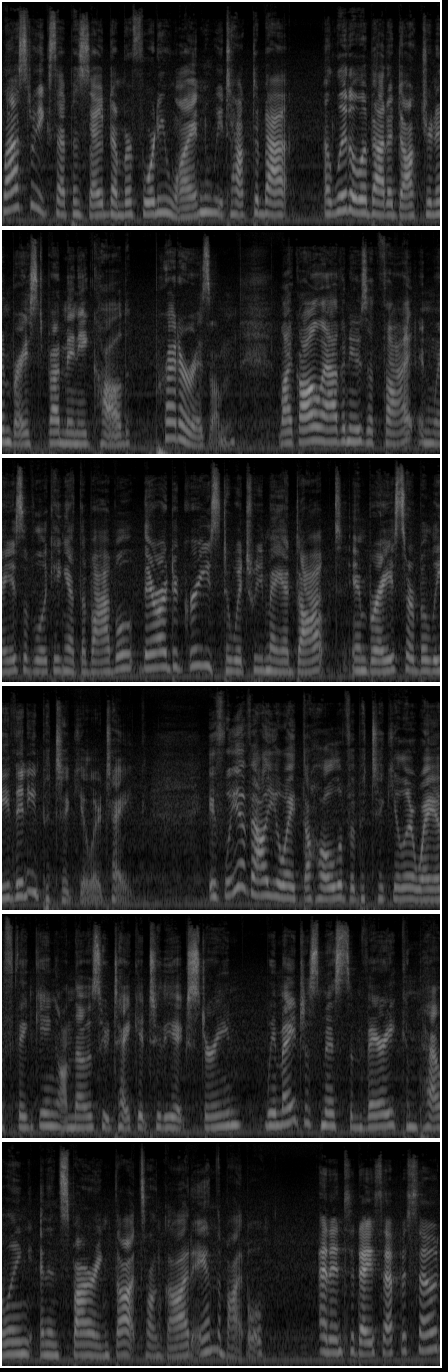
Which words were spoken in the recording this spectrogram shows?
Last week's episode, number 41, we talked about a little about a doctrine embraced by many called preterism. Like all avenues of thought and ways of looking at the Bible, there are degrees to which we may adopt, embrace, or believe any particular take. If we evaluate the whole of a particular way of thinking on those who take it to the extreme, we may just miss some very compelling and inspiring thoughts on God and the Bible. And in today's episode,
